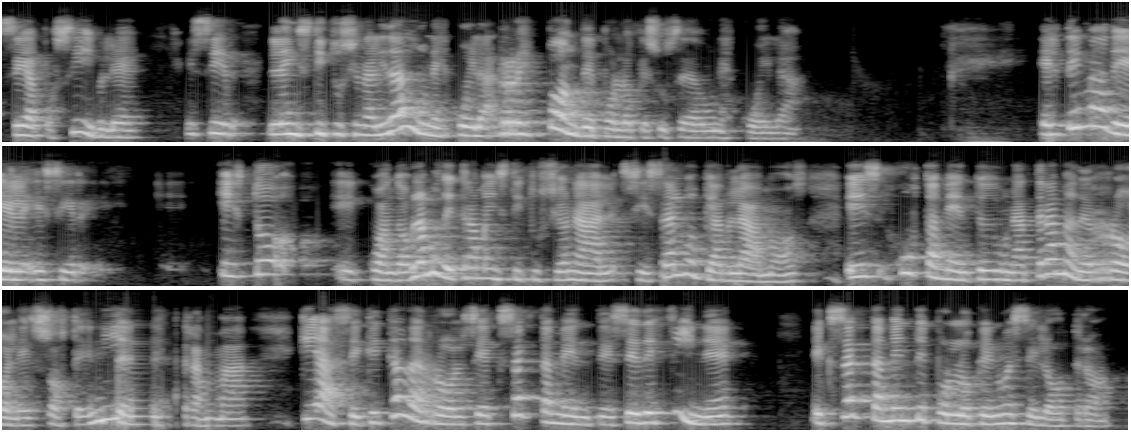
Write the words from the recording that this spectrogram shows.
sea posible. Es decir, la institucionalidad de una escuela responde por lo que sucede en una escuela. El tema del, es decir, esto, eh, cuando hablamos de trama institucional, si es algo que hablamos, es justamente una trama de roles sostenida en esta trama, que hace que cada rol sea exactamente, se define exactamente por lo que no es el otro.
